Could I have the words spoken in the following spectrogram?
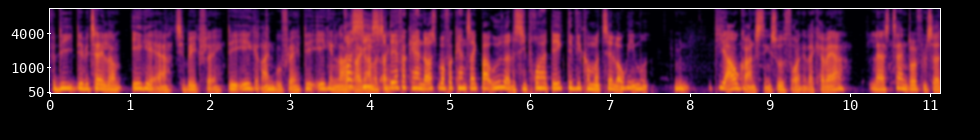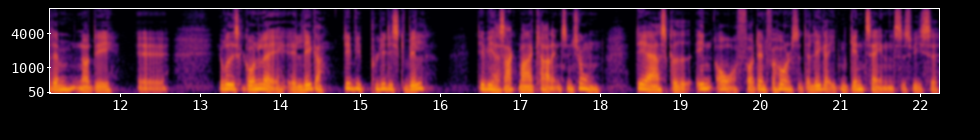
fordi det, vi taler om, ikke er Tibetflag, det er ikke regnbueflag, det er ikke en lang række andre Præcis, og ting. derfor kan han også, hvorfor kan han så ikke bare udlade det? Sige, prøv at høre, det er ikke det, vi kommer til at lovgive imod. Men de afgrænsningsudfordringer, der kan være, lad os tage en drøftelse af dem, når det øh, juridiske grundlag øh, ligger. Det vi politisk vil, det vi har sagt meget klart af intentionen, det er at skride ind over for den forhåndelse, der ligger i den gentagelsesvise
